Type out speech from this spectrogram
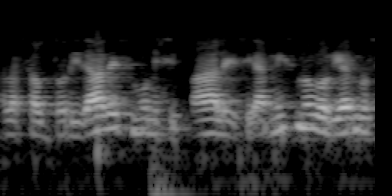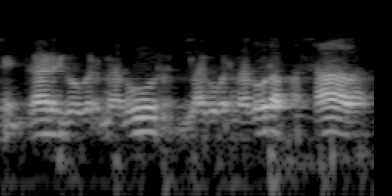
a las autoridades municipales y al mismo gobierno central, el gobernador, la gobernadora pasada,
